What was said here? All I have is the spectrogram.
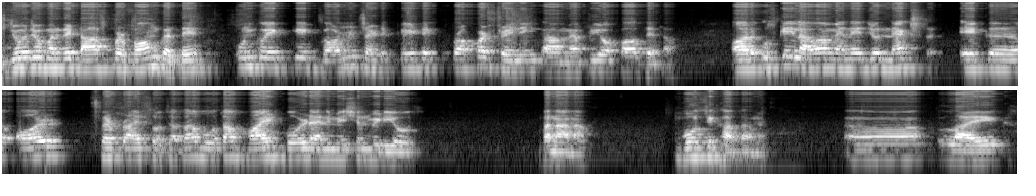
जो जो बंदे टास्क परफॉर्म करते उनको एक एक गवर्नमेंट सर्टिफिकेट एक प्रॉपर ट्रेनिंग का मैं फ्री ऑफ़ कॉस्ट देता। और उसके अलावा मैंने जो नेक्स्ट एक और सरप्राइज़ सोचा था वो था व्हाइट बोर्ड एनिमेशन वीडियोस बनाना। वो सिखाता मैं। लाइक uh, like,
